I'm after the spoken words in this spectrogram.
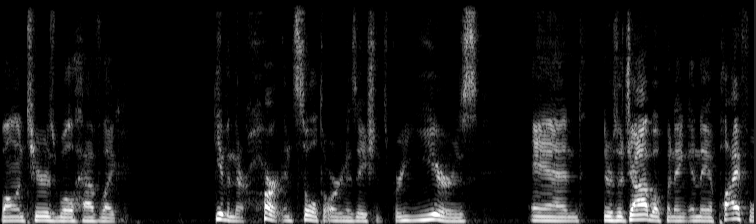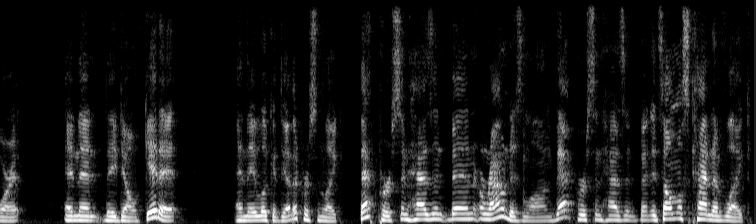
volunteers will have like given their heart and soul to organizations for years and there's a job opening and they apply for it and then they don't get it and they look at the other person like that person hasn't been around as long. That person hasn't been it's almost kind of like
